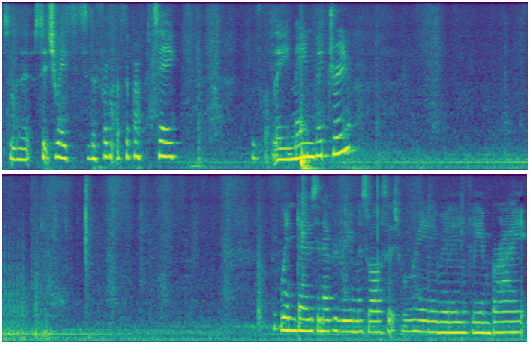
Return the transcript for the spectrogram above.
So the situated to the front of the property. We've got the main bedroom. Big windows in every room as well, so it's really, really lovely and bright.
